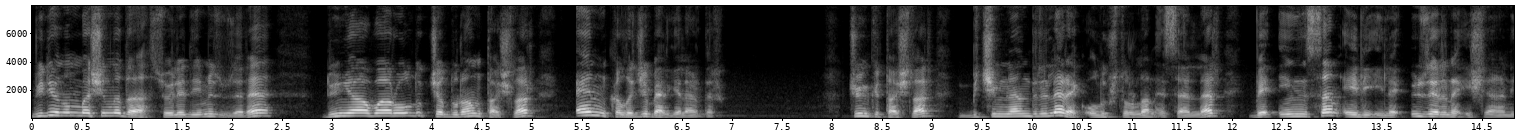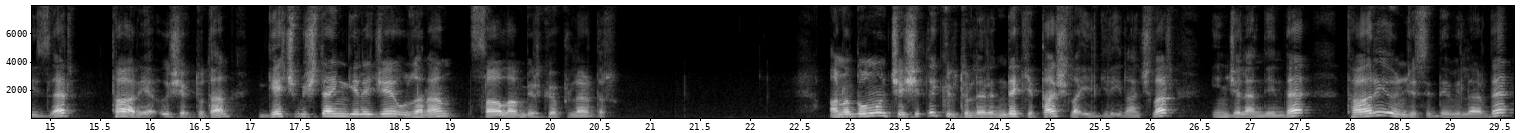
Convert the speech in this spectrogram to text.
Videonun başında da söylediğimiz üzere dünya var oldukça duran taşlar en kalıcı belgelerdir. Çünkü taşlar biçimlendirilerek oluşturulan eserler ve insan eli ile üzerine işlenen izler tarihe ışık tutan, geçmişten geleceğe uzanan sağlam bir köprülerdir. Anadolu'nun çeşitli kültürlerindeki taşla ilgili inançlar incelendiğinde tarih öncesi devirlerde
